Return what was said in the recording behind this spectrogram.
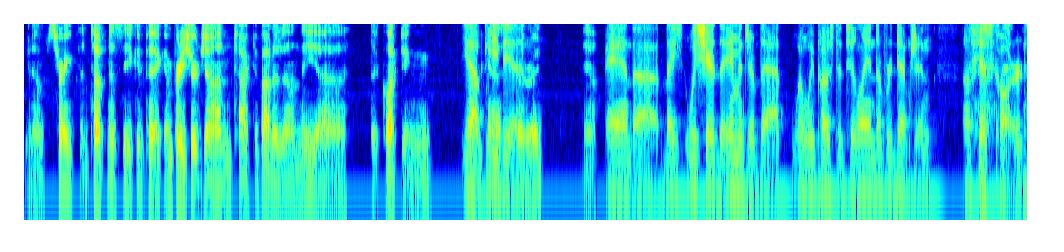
you know strength and toughness that you could pick. I'm pretty sure John talked about it on the uh, the collecting Yep, he did. Right? and uh, they we shared the image of that when we posted to Land of Redemption of his card,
